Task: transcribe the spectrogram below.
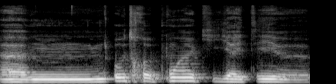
Euh, autre point qui a été euh,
